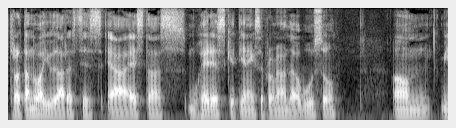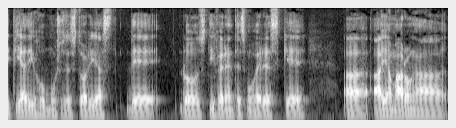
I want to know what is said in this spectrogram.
tratando de ayudar a, estas, a estas mujeres que tienen ese problema de abuso. Um, mi tía dijo muchas historias de los diferentes mujeres que uh, llamaron a,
